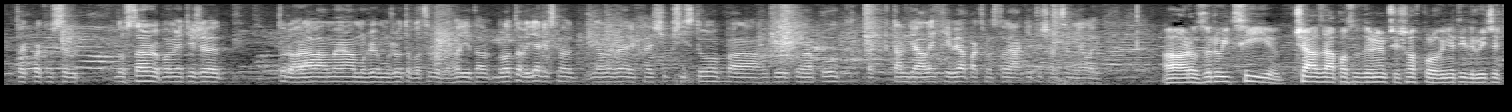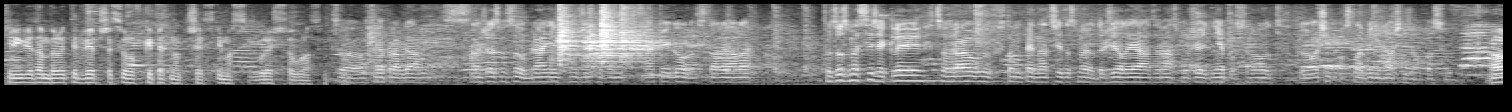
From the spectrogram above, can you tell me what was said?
tak pak už se dostanou do paměti, že to dohráváme a můžou, můžou to od sebe vyhodit. A bylo to vidět, když jsme měli ten rychlejší přístup a hokejku na puk, tak tam dělali chyby a pak jsme z toho nějaký ty šance měli. A rozhodující část zápasu tedy přišla v polovině té druhé třetiny, kde tam byly ty dvě přesilovky 5 na 3, s tím asi budeš souhlasit. To, to je pravda. Snažili jsme se obránit, že jsme tam nějaký gol dostali, ale to, co jsme si řekli, co hrajou v tom 5 na 3, to jsme dodrželi a to nás může jedině posunout do dalších oslabení, dalších zápasů.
